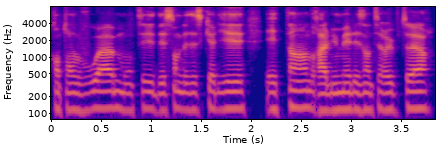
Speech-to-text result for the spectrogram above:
Quand on le voit monter, descendre les escaliers, éteindre, allumer les interrupteurs.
